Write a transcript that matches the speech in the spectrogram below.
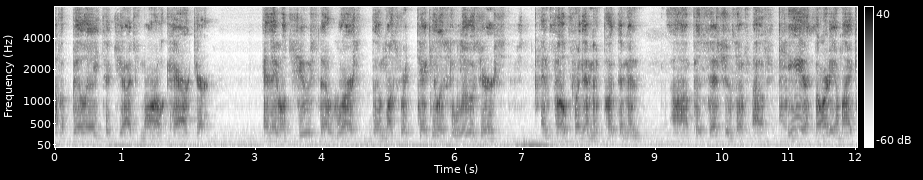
of ability to judge moral character, and they will choose the worst, the most ridiculous losers, and vote for them and put them in uh, positions of, of key authority. I'm like,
